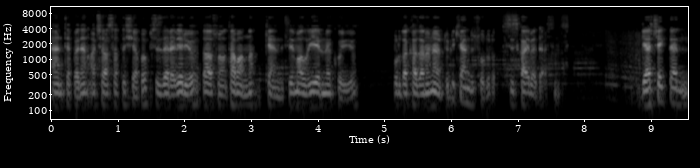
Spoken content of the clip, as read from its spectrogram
en tepeden açığa satış yapıp sizlere veriyor. Daha sonra tabanla kendisi malı yerine koyuyor. Burada kazanan her türlü kendisi olur. Siz kaybedersiniz. Gerçekten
